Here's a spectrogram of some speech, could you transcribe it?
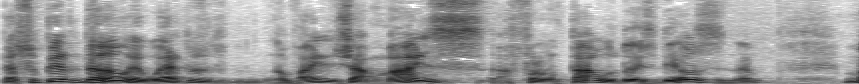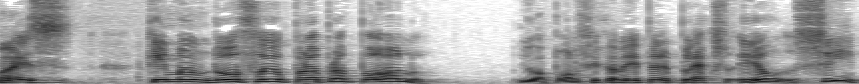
peço perdão, o Hércules não vai jamais afrontar os dois deuses, né? mas quem mandou foi o próprio Apolo. E o Apolo fica meio perplexo. Eu, sim,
